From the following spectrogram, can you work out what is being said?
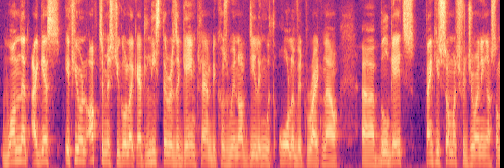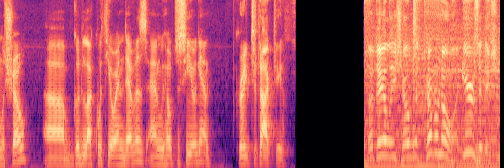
one that I guess if you're an optimist, you go like at least there is a game plan because we're not dealing with all of it right now. Uh, Bill Gates, thank you so much for joining us on the show. Uh, good luck with your endeavors, and we hope to see you again. Great to talk to you. The Daily Show with Trevor Noah, Ears Edition.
